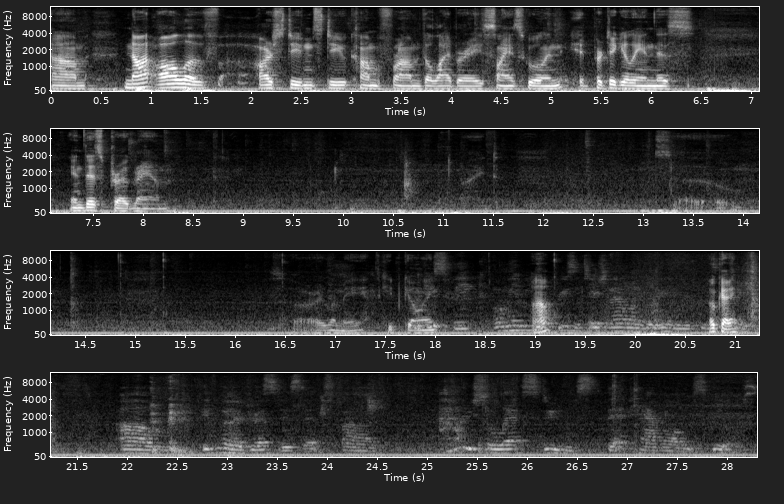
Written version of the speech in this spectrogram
um, not all of our students do come from the library science school, and it, particularly in this in this program. Right. So, sorry, let me keep Could going. you speak, or maybe Uh-huh. your presentation, I don't wanna go ahead and your Okay. Um, if you're gonna address this, that, uh, how do you select students that have all these skills?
